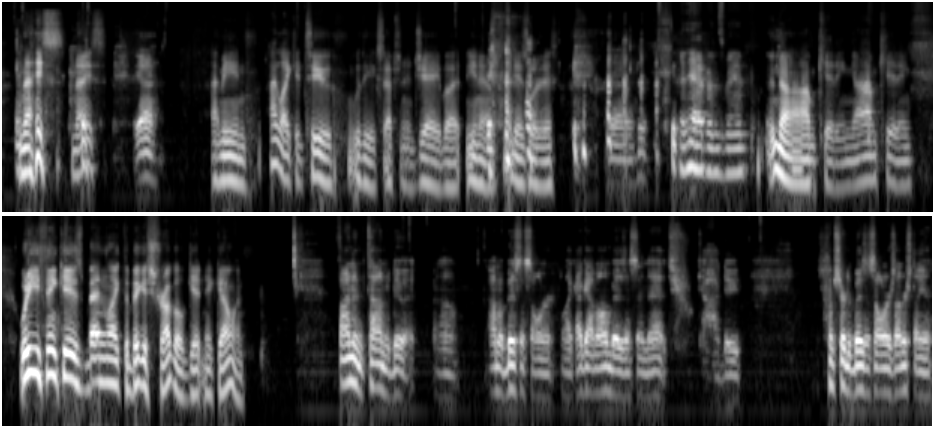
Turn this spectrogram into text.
nice, nice. yeah, I mean, I like it too, with the exception of Jay, but you know, it is what it is. yeah. It happens, man. No, I'm kidding. I'm kidding. What do you think has been like the biggest struggle getting it going? finding the time to do it. Um, I'm a business owner. Like I got my own business, and that, phew, God, dude, I'm sure the business owners understand.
